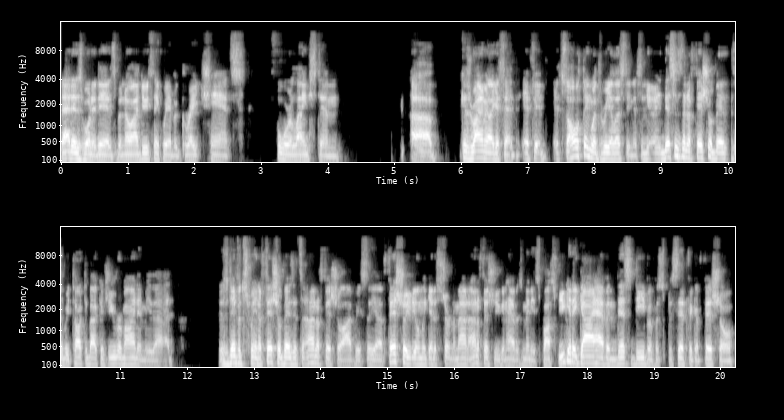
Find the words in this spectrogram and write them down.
that is what it is. But no, I do think we have a great chance for Langston. Uh, because right, I mean, like I said, if it, it's the whole thing with realisticness, and, you, and this is an official visit we talked about because you reminded me that there's a difference between official visits and unofficial. Obviously, official you only get a certain amount. Unofficial you can have as many as possible. You get a guy having this deep of a specific official,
